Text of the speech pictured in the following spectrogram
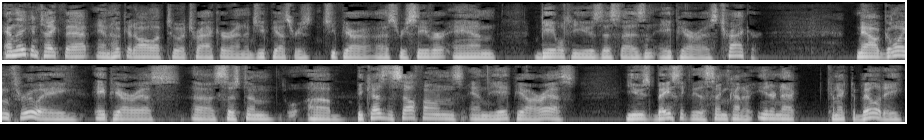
And they can take that and hook it all up to a tracker and a GPS, re- GPS receiver and be able to use this as an APRS tracker. Now, going through a APRS uh, system, uh, because the cell phones and the APRS use basically the same kind of internet connectability,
